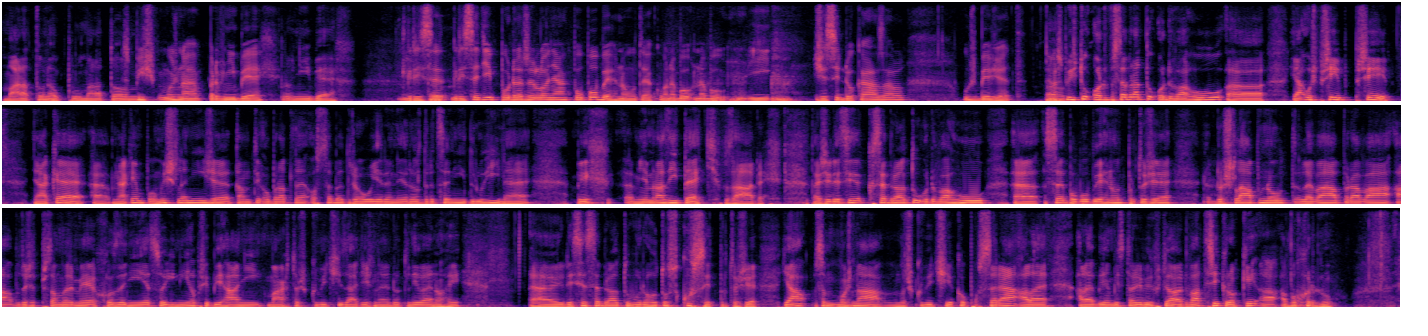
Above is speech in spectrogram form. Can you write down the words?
maraton nebo půlmaraton? Spíš možná první běh. První běh. Kdy se, kdy se ti podařilo nějak popoběhnout, jako, nebo, nebo jí, že si dokázal už běžet? Já spíš tu od, sebrat tu odvahu. Uh, já už při, při nějaké, uh, nějakém pomyšlení, že tam ty obratle o sebe dřou, jeden je rozdrcený, druhý ne, bych eh, mě mrazí teď v zádech. Takže když si sebral tu odvahu uh, se poběhnout, protože došlápnout levá, pravá a protože samozřejmě chození je co jiného, při běhání máš trošku větší zátěž na jednotlivé nohy, Eh, kdy si sebral tu vodu to zkusit, protože já jsem možná trošku větší jako posera, ale, ale je místo, že bych chtěl dva, tři kroky a, a ochrnu.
